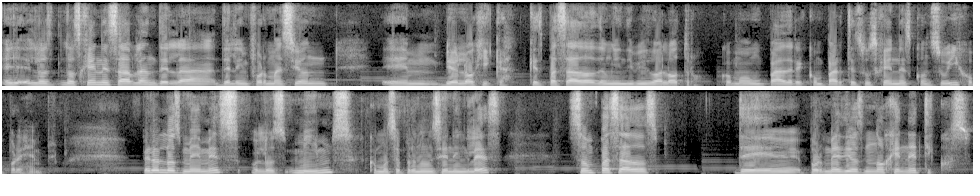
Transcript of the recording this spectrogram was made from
eh, los, genes hablan de la, de la información em, biológica que es pasado de un individuo al otro, como un padre comparte sus genes con su hijo, por ejemplo. Pero los memes o los memes, como se pronuncia en inglés, son pasados de, por medios no genéticos.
